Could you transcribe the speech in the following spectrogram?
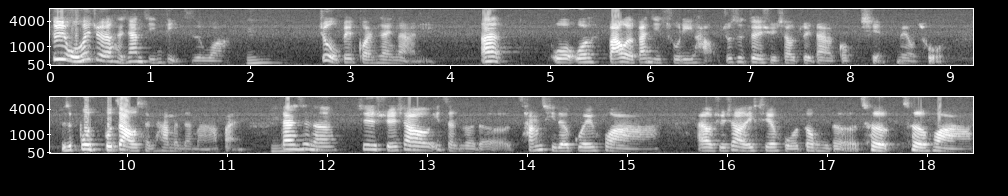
对，我会觉得很像井底之蛙。嗯，就我被关在那里，啊，我我把我的班级处理好，就是对学校最大的贡献，没有错，就是不不造成他们的麻烦。但是呢，其实学校一整个的长期的规划啊，还有学校的一些活动的策策划啊，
